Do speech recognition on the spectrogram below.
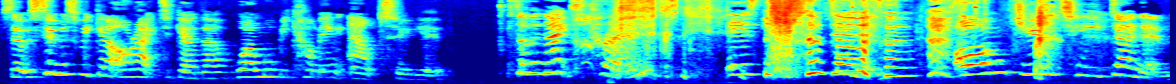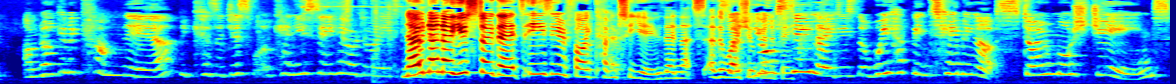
So as soon as we get our act together, one will be coming out to you. So the next trend is denim, on duty denim. I'm not going to come near because I just want. Can you see here, or do I need to? No, no, no, you stay there. It's easier if I come to you. Then that's otherwise so you're going to be. You'll see, ladies, that we have been teaming up Stonewash jeans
